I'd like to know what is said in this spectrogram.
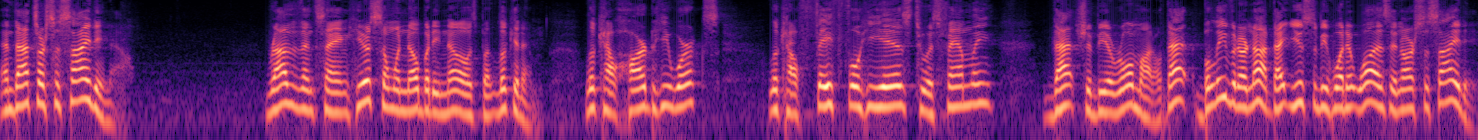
And that's our society now. rather than saying, here's someone nobody knows, but look at him. Look how hard he works. Look how faithful he is to his family. That should be a role model. That, believe it or not, that used to be what it was in our society.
